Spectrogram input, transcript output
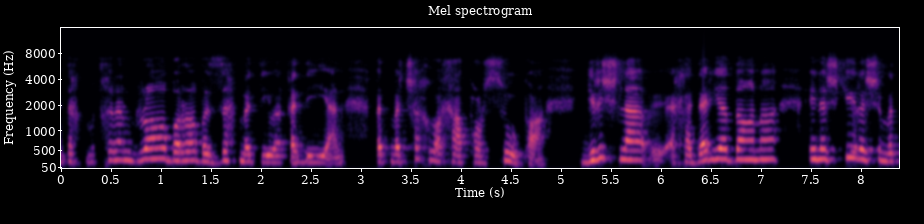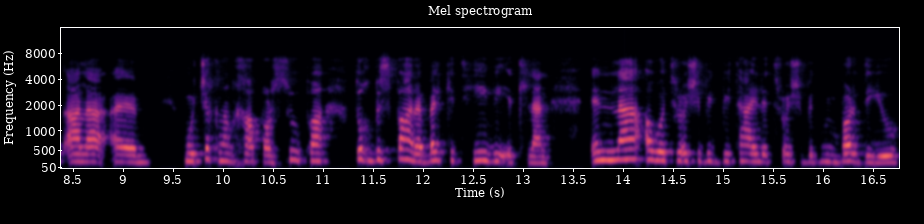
دخ متخلن رابا رابا الزحمة دي وقديا قد ما تشخوا خا برسوبا قرشلا خدر دانا إن شكيرا شمطالة موچقلن خاپر سوپا دوغ بسپارة بلكي تهيفي اتلن إن لا أو تروش بد بتايل تروش بد مبرديو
